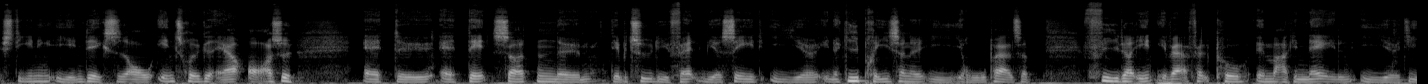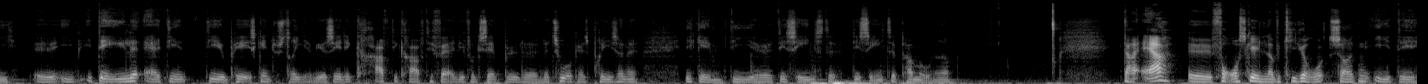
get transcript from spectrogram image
stigning i indekset, og indtrykket er også, at, øh, at den sådan, øh, det betydelige fald, vi har set i øh, energipriserne i Europa, altså feeder ind i hvert fald på øh, marginalen i, øh, de, øh, i, i dele af de, de europæiske industrier. Vi har set et kraftigt, kraftigt fald i for eksempel øh, naturgaspriserne igennem de, øh, de, seneste, de seneste par måneder. Der er øh, forskel, når vi kigger rundt sådan i det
